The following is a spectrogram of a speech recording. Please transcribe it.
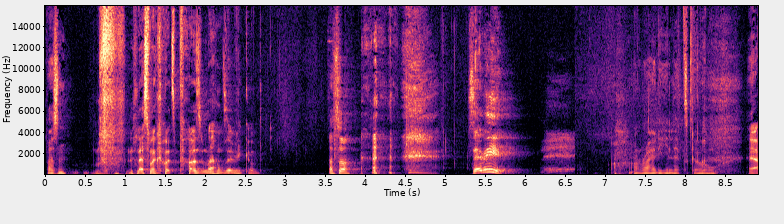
was denn? lass mal kurz Pause machen, Sebi kommt. Achso. Sebi! Alrighty, let's go. Ja,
